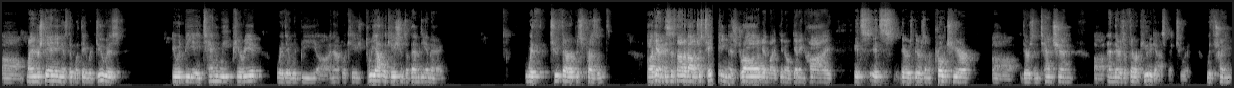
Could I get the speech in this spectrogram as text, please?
Um, my understanding is that what they would do is it would be a 10 week period where there would be uh, an application, three applications of MDMA with two therapists present. Again, this is not about just taking this drug and like, you know, getting high. It's, it's, there's, there's an approach here. Uh, there's intention uh, and there's a therapeutic aspect to it with trained,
